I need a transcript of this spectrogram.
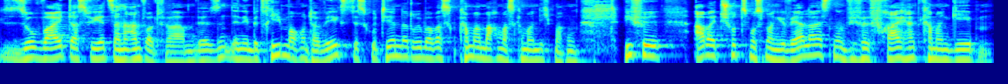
so weit, dass wir jetzt eine Antwort für haben. Wir sind in den Betrieben auch unterwegs, diskutieren darüber, was kann man machen, was kann man nicht machen. Wie viel Arbeitsschutz muss man gewährleisten und wie viel Freiheit kann man geben?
